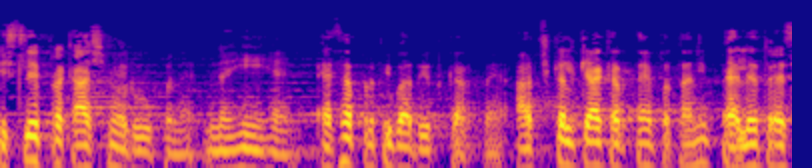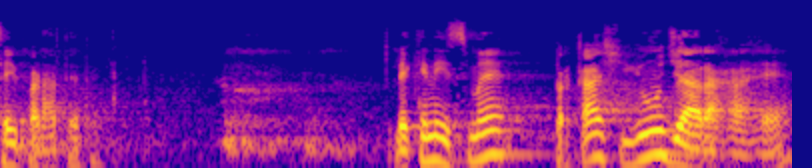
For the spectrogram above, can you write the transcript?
इसलिए प्रकाश में रूप नहीं है। ऐसा प्रतिपादित करते हैं। आजकल क्या करते हैं पता नहीं, पहले तो ऐसे ही पढ़ाते थे। लेकिन इसमें प्रकाश यूँ जा रहा है,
